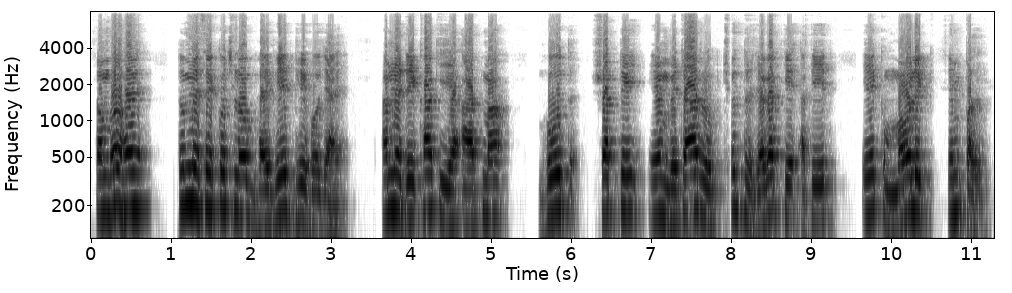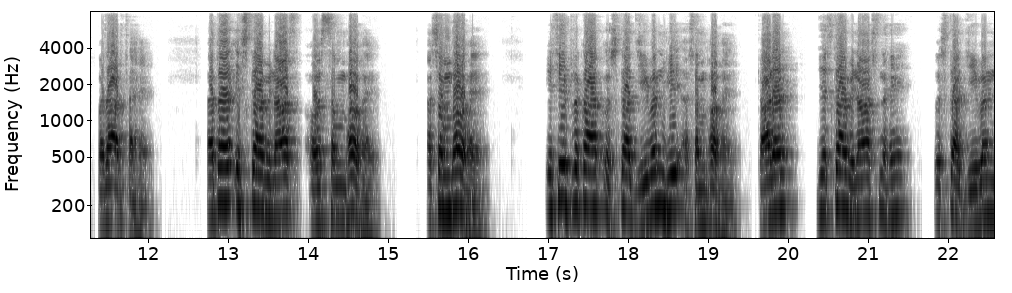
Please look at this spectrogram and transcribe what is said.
संभव है तुम में से कुछ लोग भयभीत भी हो जाए। हमने देखा कि यह आत्मा, भूत, शक्ति एवं विचार रूप क्षुद्र जगत के अतीत एक मौलिक सिंपल पदार्थ है। अतः इसका विनाश असंभव है। असंभव है। इसी प्रकार उसका जीवन भी असंभव है। कारण जिसका विनाश नहीं, उसका जीवन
